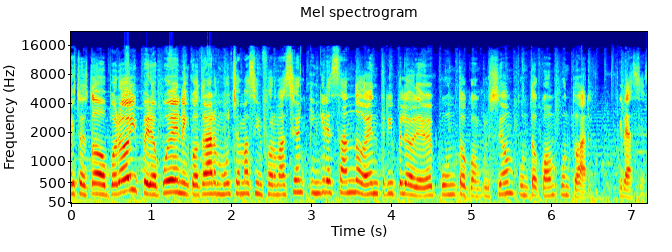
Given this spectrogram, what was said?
Esto es todo por hoy, pero pueden encontrar mucha más información ingresando en www.conclusión.com.ar. Gracias.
